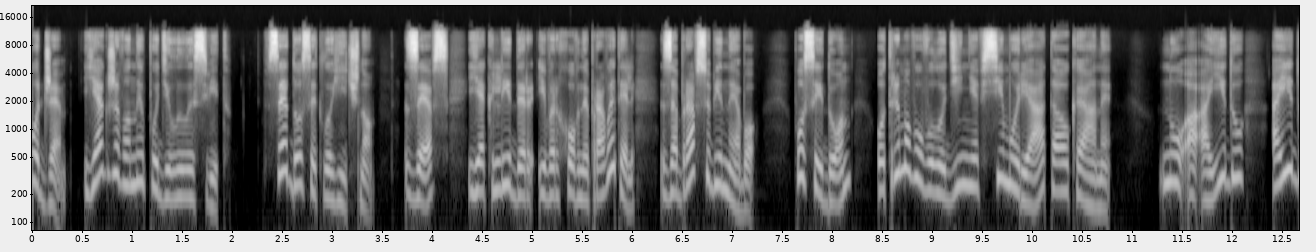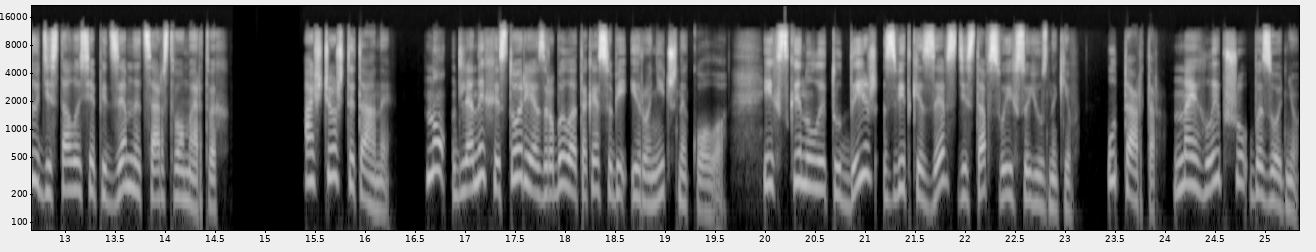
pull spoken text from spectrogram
Отже, як же вони поділили світ? Все досить логічно. Зевс, як лідер і верховний правитель, забрав собі небо. Посейдон отримав у володіння всі моря та океани. Ну а Аїду, Аїду дісталося підземне царство мертвих. А що ж титани? Ну, для них історія зробила таке собі іронічне коло. Їх скинули туди ж, звідки Зевс дістав своїх союзників. У Тартар, найглибшу безодню,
